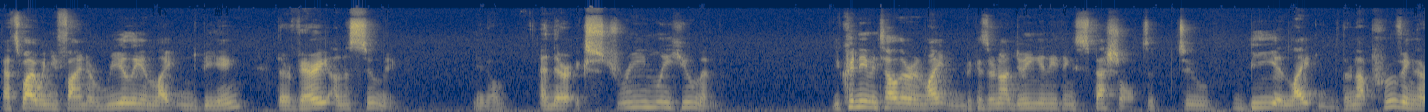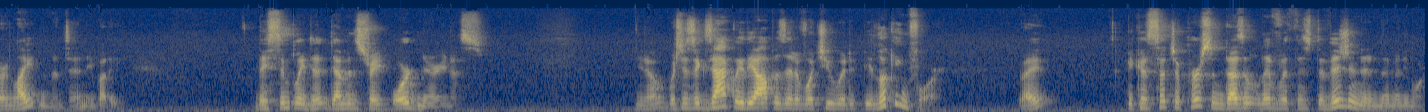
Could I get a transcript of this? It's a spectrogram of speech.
That's why when you find a really enlightened being, they're very unassuming, you know, and they're extremely human. You couldn't even tell they're enlightened because they're not doing anything special to, to be enlightened. They're not proving their enlightenment to anybody. They simply de- demonstrate ordinariness, you know, which is exactly the opposite of what you would be looking for, right? Because such a person doesn't live with this division in them anymore.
